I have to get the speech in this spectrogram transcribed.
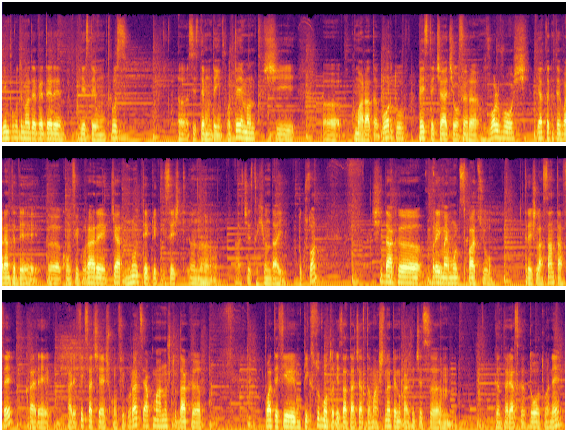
Din punctul meu de vedere este un plus uh, sistemul de infotainment și uh, cum arată bordul, peste ceea ce oferă Volvo și iată câte variante de uh, configurare, chiar nu te plictisești în uh, acest Hyundai Tucson. Și dacă vrei mai mult spațiu treci la Santa Fe care are fix aceeași configurație. Acum nu știu dacă poate fi un pic submotorizată această mașină pentru că ajunge să cântărească 2 tone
